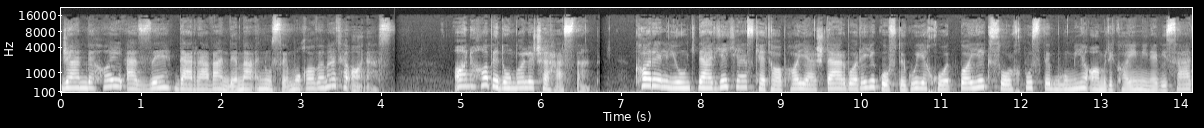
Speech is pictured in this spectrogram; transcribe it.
جنبه هایی از ذهن در روند معنوس مقاومت آن است. آنها به دنبال چه هستند؟ کارل یونگ در یکی از کتابهایش درباره گفتگوی خود با یک سرخپوست بومی آمریکایی می نویسد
